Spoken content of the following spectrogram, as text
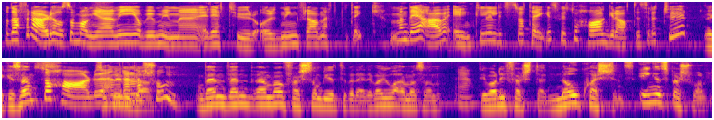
Og derfor er det jo også mange Vi jobber jo mye med returordning fra nettbutikk. Men det er jo egentlig litt strategisk. Hvis du har gratis retur, så har du Så en relasjon. Hvem, hvem, hvem var først som begynte på det? Det var jo Amazon. Ja. De var de første. No questions. Ingen spørsmål.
